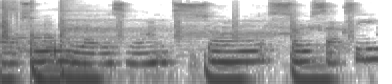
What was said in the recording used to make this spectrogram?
absolutely love this one. It's so, so sexy.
